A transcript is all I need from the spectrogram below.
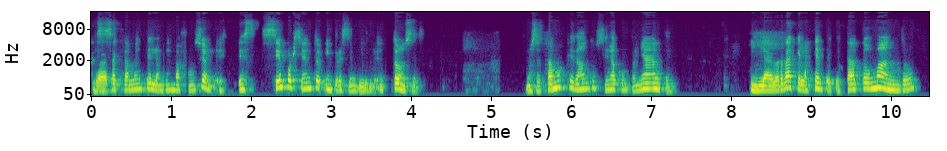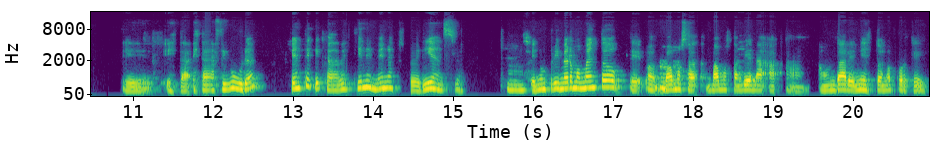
Es exactamente la misma función, es, es 100% imprescindible. Entonces, nos estamos quedando sin acompañante. Y la verdad que la gente que está tomando eh, esta, esta, figura, gente que cada vez tiene menos experiencia. En un primer momento, eh, vamos, a, vamos también a, ahondar en esto, ¿no? Porque,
